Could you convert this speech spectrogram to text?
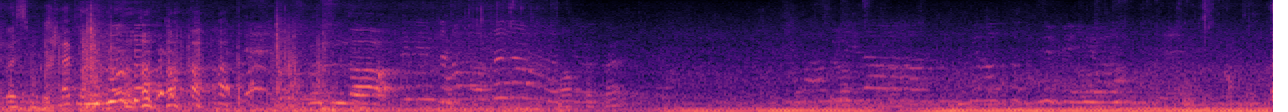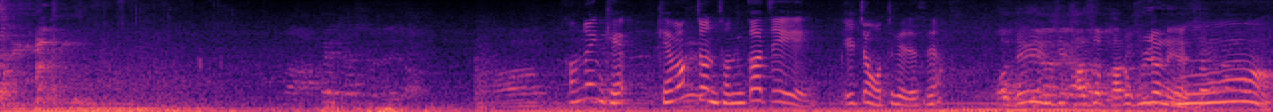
이거 있으면 큰일 날 뻔했다. 고맙습니다 감독님 개, 개막전 전까지 일정 어떻게 되세요? 어 내일 이제 가서 바로 훈련해야지 오.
